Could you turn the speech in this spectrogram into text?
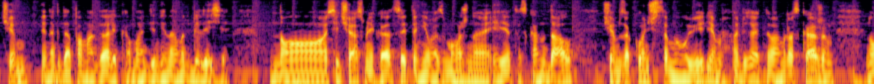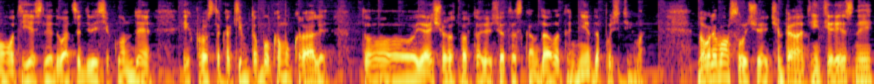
чем иногда помогали команде «Динамо Тбилиси». Но сейчас, мне кажется, это невозможно, и это скандал – чем закончится, мы увидим. Обязательно вам расскажем. Но вот если 22 секунды их просто каким-то боком украли, то я еще раз повторюсь, это скандал, это недопустимо. Но в любом случае, чемпионат интересный,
